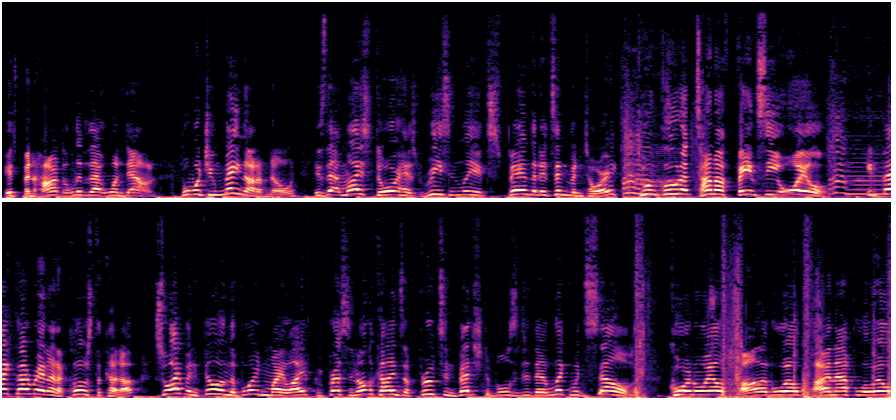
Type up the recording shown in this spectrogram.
It's been hard to live that one down. But what you may not have known is that my store has recently expanded its inventory to include a ton of fancy oil. In fact, I ran out of clothes to cut up, so I've been filling the void in my life, compressing all kinds of fruits and vegetables into their liquid selves. Corn oil, olive oil, pineapple oil.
